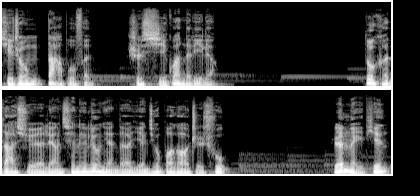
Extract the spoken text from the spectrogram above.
其中大部分是习惯的力量。杜克大学两千零六年的研究报告指出，人每天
